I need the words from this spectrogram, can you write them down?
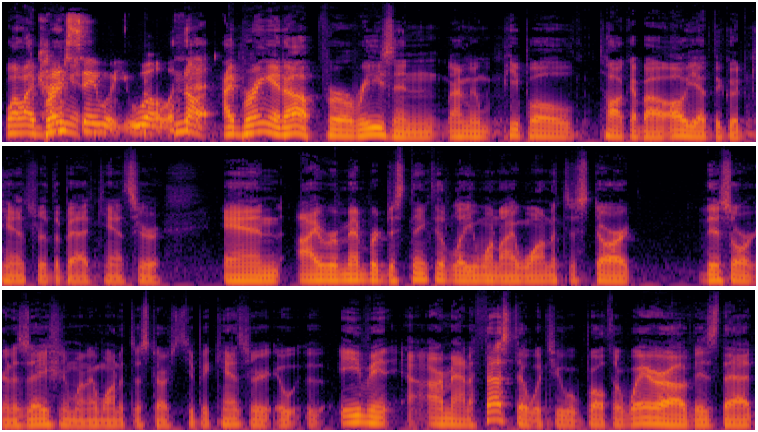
well, I bring it- say what you will with that. no, it. I bring it up for a reason. I mean, people talk about, oh, you have the good cancer, the bad cancer. And I remember distinctively when I wanted to start this organization, when I wanted to start Stupid Cancer, it, even our manifesto, which you were both aware of, is that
